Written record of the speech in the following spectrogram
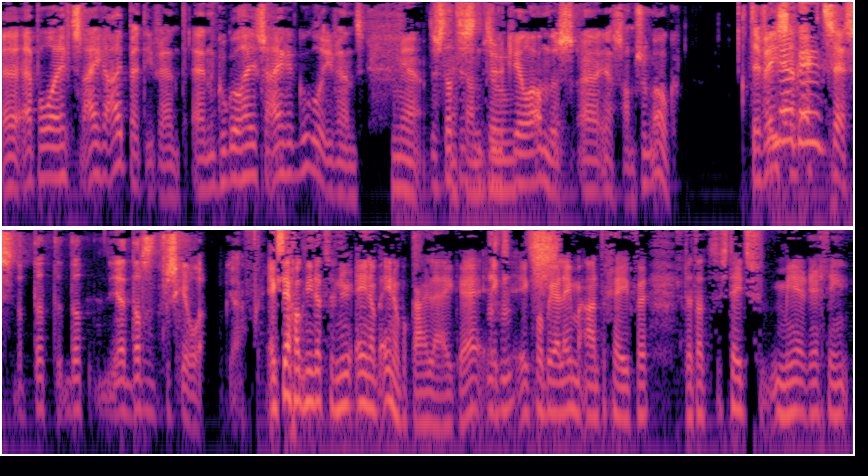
eh, Apple heeft zijn eigen iPad-event en Google heeft zijn eigen Google-event. ja, Dus dat is Samsung. natuurlijk heel anders. Ja, Samsung ook. TV's zijn echt zes. Dat, dat, dat, ja, dat is het verschil. Ja. Ik zeg ook niet dat ze nu één op één op elkaar lijken. Hè. ik, Mhm. ik probeer alleen maar aan te geven dat dat steeds meer richting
